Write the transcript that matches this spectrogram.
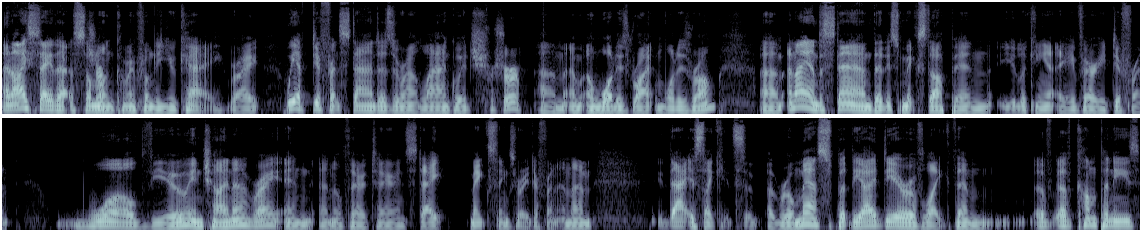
And I say that as someone coming from the UK, right? We have different standards around language, For sure. um, and, and what is right and what is wrong. Um, and I understand that it's mixed up in you're looking at a very different worldview in China, right? And an authoritarian state makes things very different. And I'm that is like it's a, a real mess. But the idea of like them of, of companies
